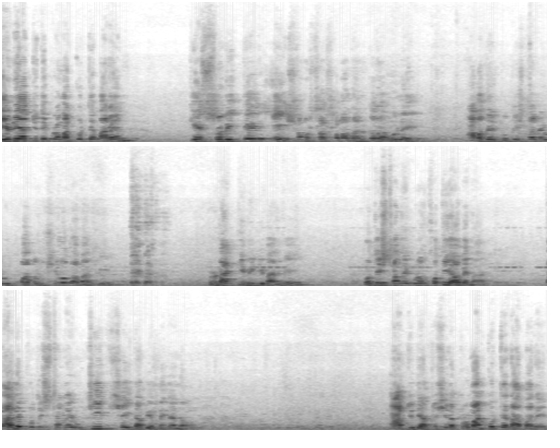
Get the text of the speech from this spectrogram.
ইউনিয়ন যদি প্রমাণ করতে পারেন যে শ্রমিকদের এই সমস্যার সমাধান করা হলে আমাদের প্রতিষ্ঠানের উৎপাদনশীলতা বাড়বে প্রোডাক্টিভিটি বাড়বে, প্রতিষ্ঠানের কোনো ক্ষতি হবে না, তাহলে প্রতিষ্ঠানের উচিত সেই দাবি মেনে নেওয়া। আর যদি আপনি সেটা প্রমাণ করতে না পারেন,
